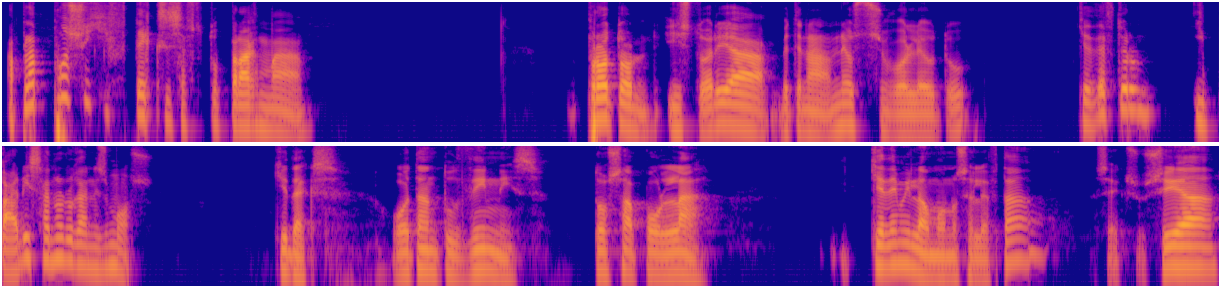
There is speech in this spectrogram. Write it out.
απλά πόσο έχει φταίξει σε αυτό το πράγμα. Πρώτον, η ιστορία με την ανανέωση του συμβολέου του. Και δεύτερον, η Παρή σαν οργανισμός. Κοίταξε, όταν του δίνεις τόσα πολλά και δεν μιλάω μόνο σε λεφτά, σε εξουσία,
